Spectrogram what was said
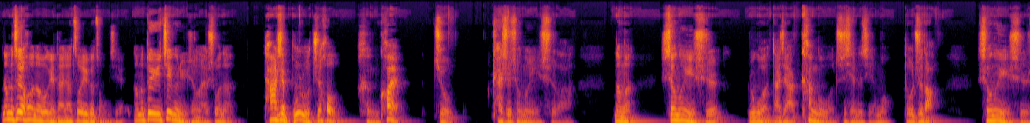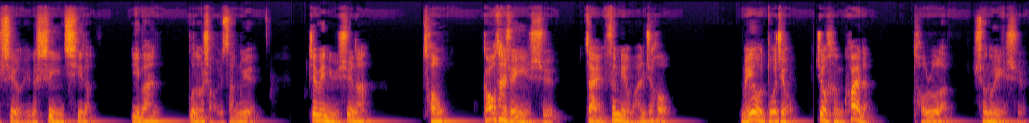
那么最后呢，我给大家做一个总结。那么对于这个女生来说呢，她是哺乳之后很快就开始生酮饮食了。那么生酮饮食，如果大家看过我之前的节目，都知道生酮饮食是有一个适应期的，一般不能少于三个月。这位女士呢，从高碳水饮食在分娩完之后，没有多久就很快的投入了生酮饮食，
